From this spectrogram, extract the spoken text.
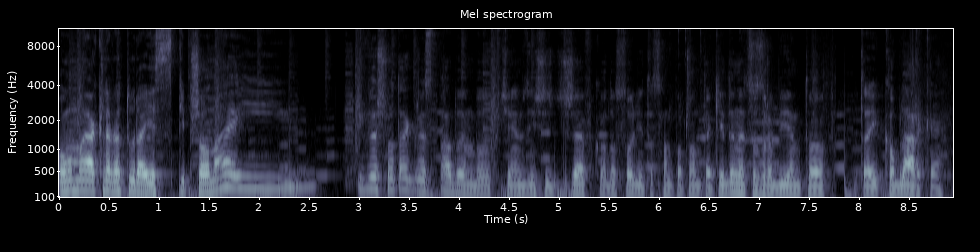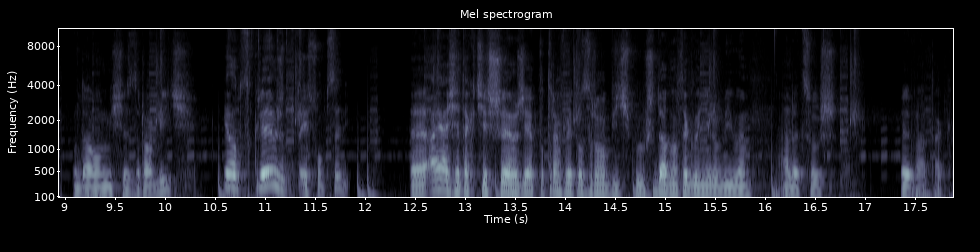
bo moja klawiatura jest spieprzona i i wyszło tak, że spadłem, bo chciałem zniszczyć drzewko, dosłownie to sam początek. Jedyne co zrobiłem to tutaj koblarkę udało mi się zrobić. I odkryłem, że tutaj są obsydian. E, A ja się tak cieszyłem, że ja potrafię to zrobić, bo już dawno tego nie robiłem. Ale cóż, bywa tak.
